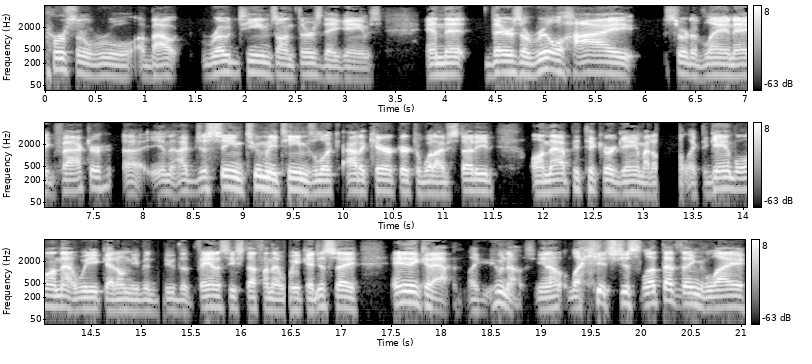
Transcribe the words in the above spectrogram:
personal rule about road teams on Thursday games, and that there's a real high sort of lay an egg factor. Uh, and I've just seen too many teams look out of character to what I've studied on that particular game. I don't like to gamble on that week. I don't even do the fantasy stuff on that week. I just say anything could happen. Like who knows? You know, like it's just let that thing lay.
